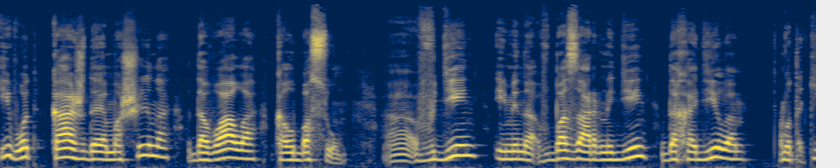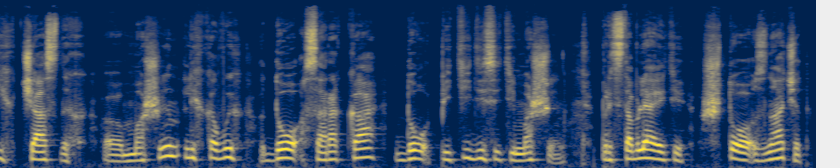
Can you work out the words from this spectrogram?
И вот каждая машина давала колбасу. Э, в день, именно в базарный день, доходило вот таких частных э, машин легковых до 40, до 50 машин. Представляете, что значит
